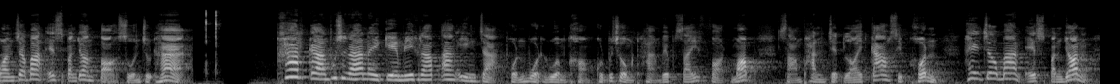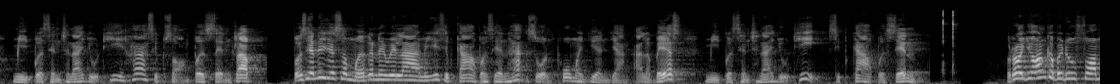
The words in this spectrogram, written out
บอลเจ้าบ้านเอสปันยอนต่อ 0.5 คาดการ์ผู้ชนะในเกมนี้ครับ อ้างอิงจากผลโหวตรวมของคุณผู้ชมทางเว็บไซต์ Ford Mob 3,790 คน ให้เจ้าบ้านเอสปันยอน มีเปอร์เซ็นต์ชนะอยู่ที่ 52%ครับ เปอร์เซ็นต์ที่จะเสมอกันในเวลามี 29%ฮะ ส่วนผู้มาเยือนอย่างอาราเบส มีเปอร์เซ็นต์ชนะอยู่ที่ 19%เราย้อนกลับไปดูฟอร์ม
